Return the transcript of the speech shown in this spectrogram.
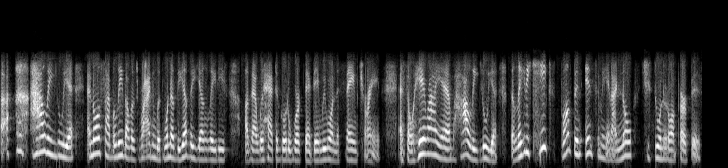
Hallelujah. And also, I believe I was riding with one of the other young ladies uh, that had to go to work that day. We were on the same train. And so here I am. Hallelujah. The lady keeps bumping into me, and I know she's doing it on purpose.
